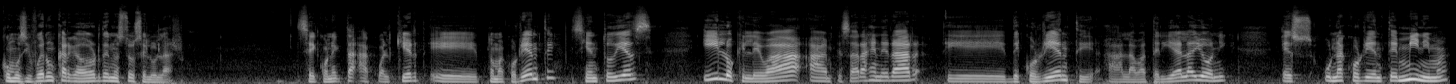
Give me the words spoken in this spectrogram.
como si fuera un cargador de nuestro celular. Se conecta a cualquier toma corriente 110 y lo que le va a empezar a generar eh, de corriente a la batería de la Ionic es una corriente mínima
